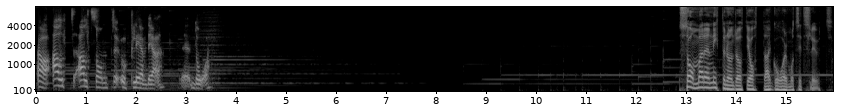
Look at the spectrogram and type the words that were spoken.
Ja, allt, allt sånt upplevde jag eh, då. Sommaren 1988 går mot sitt slut.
